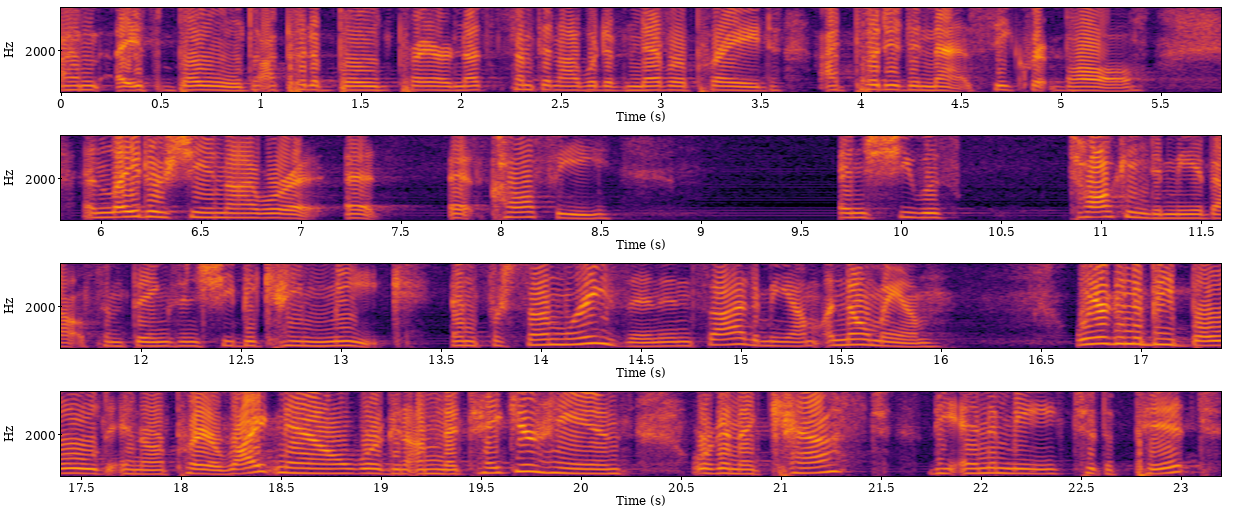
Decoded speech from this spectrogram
um, it's bold. I put a bold prayer, not something I would have never prayed. I put it in that secret ball. And later, she and I were at, at, at coffee, and she was talking to me about some things, and she became meek. And for some reason, inside of me, I'm, no, ma'am. We're going to be bold in our prayer. Right now, we're going I'm going to take your hands. We're going to cast the enemy to the pit.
